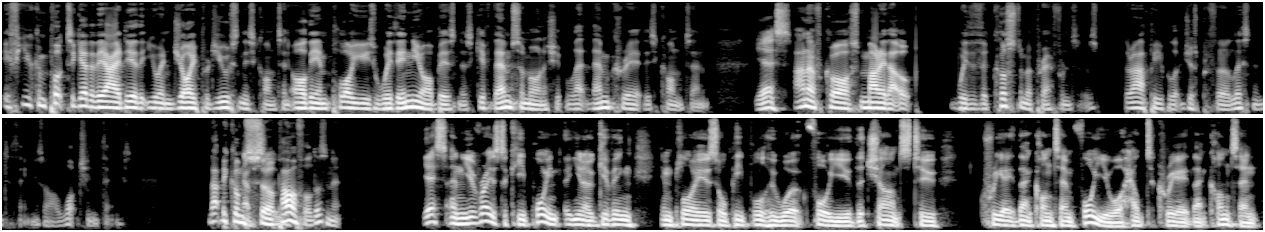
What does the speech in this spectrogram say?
if you can put together the idea that you enjoy producing this content, or the employees within your business, give them some ownership, let them create this content. Yes. And of course, marry that up with the customer preferences. There are people that just prefer listening to things or watching things. That becomes Absolutely. so powerful, doesn't it? Yes, and you've raised a key point. You know, giving employers or people who work for you the chance to create that content for you or help to create that content.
